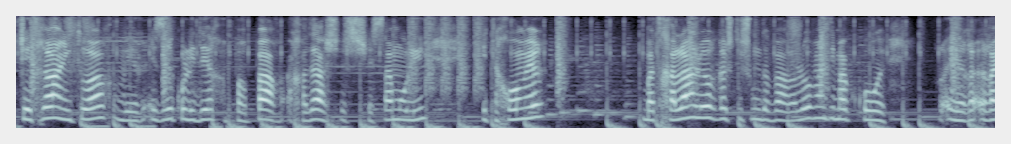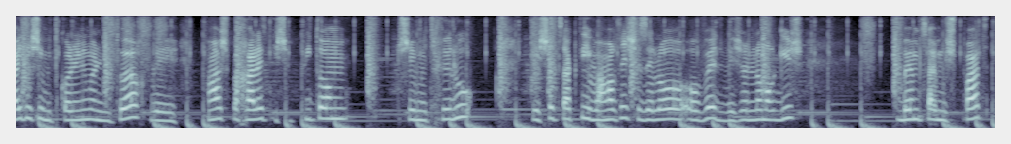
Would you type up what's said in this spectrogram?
כשהתחיל הניתוח והזריקו לי דרך הפרפר החדש ששמו לי את החומר, בהתחלה לא הרגשתי שום דבר, לא הבנתי מה קורה. ראיתי שהם מתכוננים לניתוח וממש פחדתי שפתאום כשהם התחילו, ישר צעקתי ואמרתי שזה לא עובד ושאני לא מרגיש באמצע המשפט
